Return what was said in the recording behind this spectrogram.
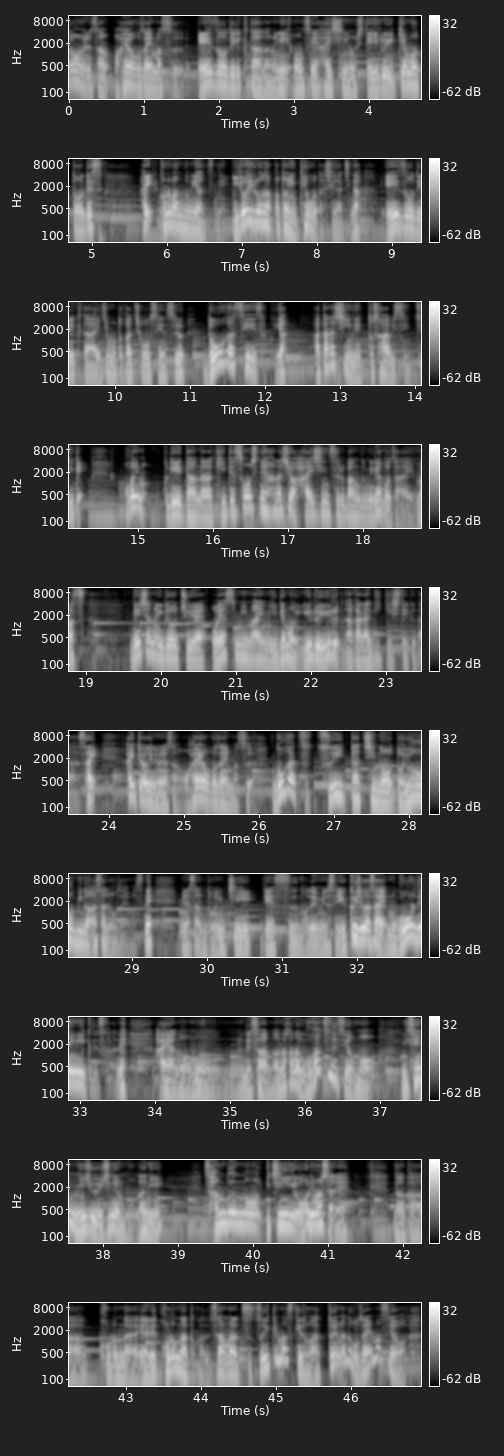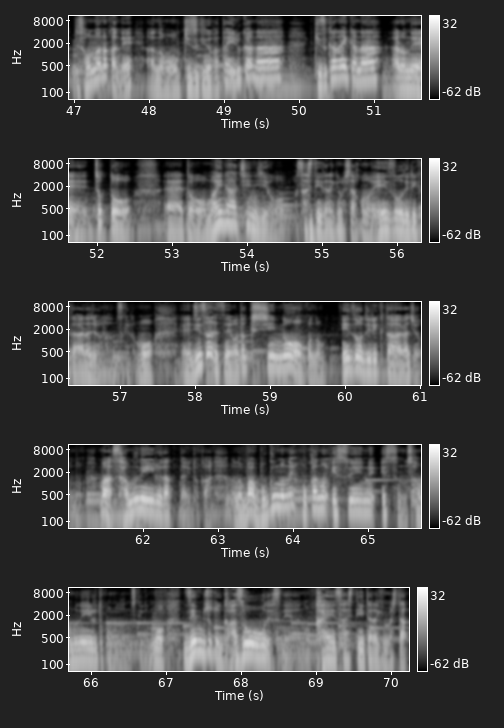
どうも皆さんおはようございます。映像ディレクターなのに音声配信をしている池本です。はい、この番組はですね、いろいろなことに手を出しがちな映像ディレクター池本が挑戦する動画制作や新しいネットサービスについて、他にもクリエイターなら聞いて損しない話を配信する番組でございます。電車の移動中やお休み前にでもゆるゆるながら聞きしてください。はい、というわけで皆さんおはようございます。5月1日の土曜日の朝でございますね。皆さん土日ですので皆さんゆっくりしてください。もうゴールデンウィークですからね。はい、あの、もう、でさ、なんだかんだ5月ですよ、もう。2021年も何 ?3 分の1終わりましたね。なんかコロナやれコロナとかでさまだ続いてますけどもあっという間でございますよ。でそんな中ねあのお気づきの方いるかな？気づかないかな？あのねちょっとえっ、とマイナーチェンジをさせていただきました。この映像ディレクターラジオなんですけども、えー実はですね私のこの映像ディレクターラジオのまあサムネイルだったりとかあのまあ僕のね他の SNS のサムネイルとかもなんですけども全部ちょっと画像をですねあの変えさせていただきました。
